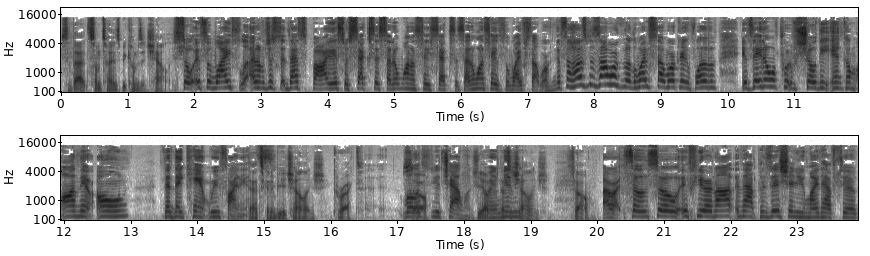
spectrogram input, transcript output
So that sometimes becomes a challenge. So if the wife, and I'm just, that's biased or sexist. I don't want to say sexist. I don't want to say if the wife's not working. If the husband's not working or the wife's not working, if one of them, if they don't show the income on their own, then they can't refinance. That's going to be a challenge, correct? Uh, well, so, it's a challenge. Yeah, I mean, that's a challenge. So, All right. So, so if you're not in that position, you might have to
